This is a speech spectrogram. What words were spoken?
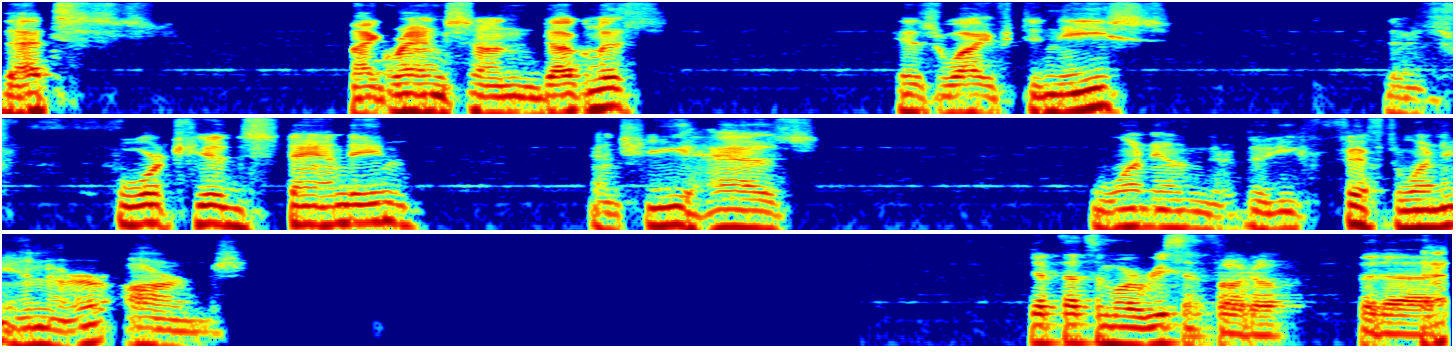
That's my grandson Douglas, his wife Denise. There's four kids standing, and she has one in the fifth one in her arms. Yep, that's a more recent photo, but uh,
